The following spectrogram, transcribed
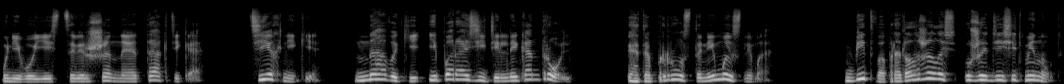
У него есть совершенная тактика, техники, навыки и поразительный контроль. Это просто немыслимо. Битва продолжалась уже 10 минут,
